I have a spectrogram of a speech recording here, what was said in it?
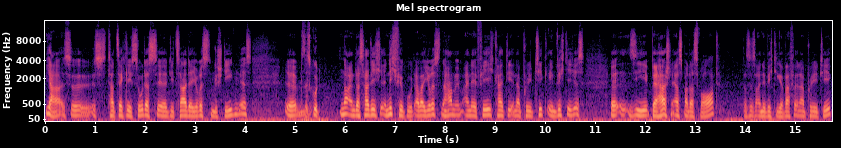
Ja, es äh, ist tatsächlich so, dass äh, die Zahl der Juristen gestiegen ist. Ähm, ist das gut? Nein, das halte ich nicht für gut. Aber Juristen haben eine Fähigkeit, die in der Politik eben wichtig ist. Äh, sie beherrschen erstmal das Wort. Das ist eine wichtige Waffe in der Politik.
